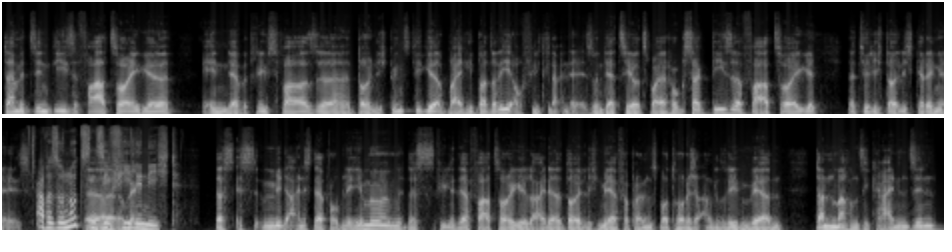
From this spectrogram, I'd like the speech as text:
Damit sind diese Fahrzeuge in der Betriebsphase deutlich günstiger, weil die Batterie auch viel kleiner ist und der CO2-Rucksack dieser Fahrzeuge natürlich deutlich geringer ist. Aber so nutzen sie äh, viele nicht. Das ist mit eines der Probleme, dass viele der Fahrzeuge leider deutlich mehr verbrennungsmotorisch angetrieben werden. Dann machen sie keinen Sinn.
